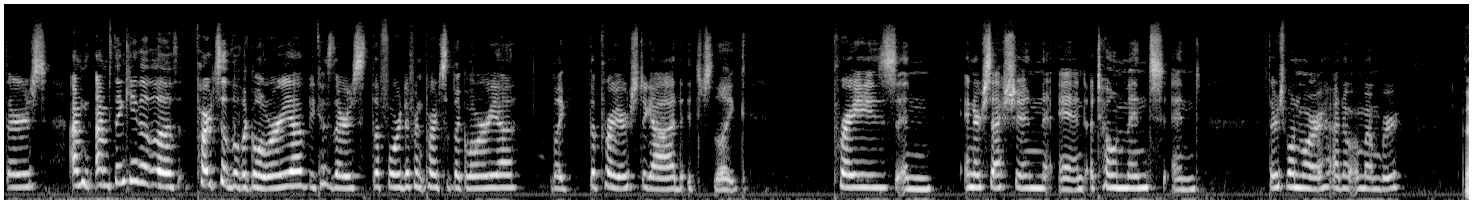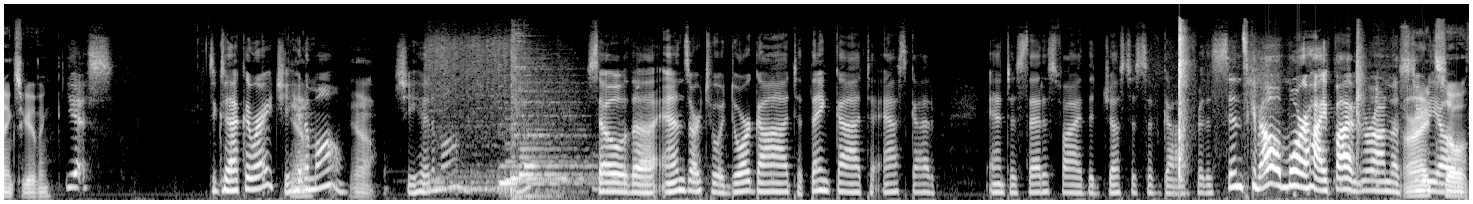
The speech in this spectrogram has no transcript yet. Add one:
there's I'm I'm thinking of the parts of the Gloria because there's the four different parts of the Gloria, like the prayers to God. It's like praise and intercession and atonement and there's one more I don't remember. Thanksgiving. Yes. That's exactly right. She hit them all. Yeah. She hit them all. So the ends are to adore God, to thank God, to ask God, and to satisfy the justice of God for the sins committed. Oh, more high fives around the All right. studio. So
